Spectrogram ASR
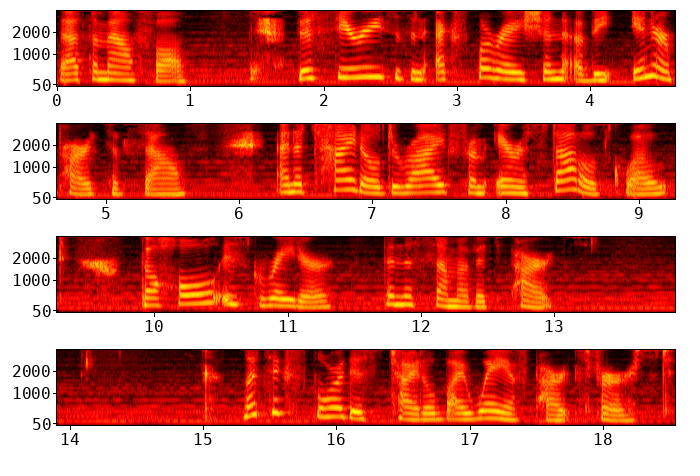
That's a mouthful. This series is an exploration of the inner parts of self and a title derived from Aristotle's quote, The whole is greater than the sum of its parts. Let's explore this title by way of parts first.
